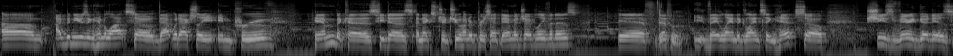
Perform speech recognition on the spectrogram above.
Um, I've been using him a lot, so that would actually improve him because he does an extra 200% damage, I believe it is, if Definitely. they land a glancing hit. So she's very good as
